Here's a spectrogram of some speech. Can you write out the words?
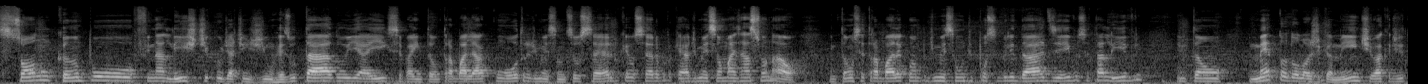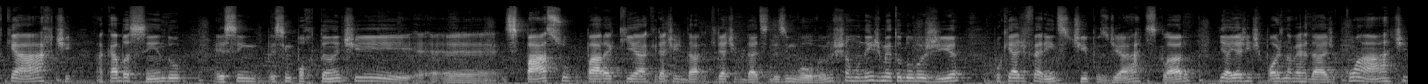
só num campo finalístico de atingir um resultado e aí você vai então trabalhar com outra dimensão do seu cérebro, que é o cérebro que é a dimensão mais racional. Então você trabalha com uma dimensão de possibilidades e aí você está livre. Então, metodologicamente, eu acredito que a arte acaba sendo esse, esse importante é, espaço para que a criatividade, criatividade se desenvolva. Eu não chamo nem de metodologia, porque há diferentes tipos de artes, claro, e aí a gente pode, na verdade, com a arte,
